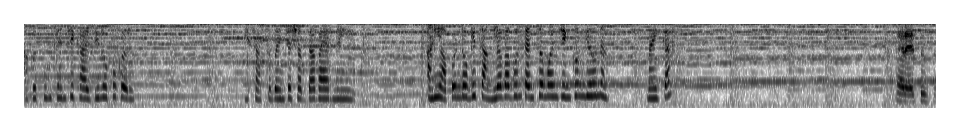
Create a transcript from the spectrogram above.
अगं तू त्यांची काळजी नको करूस. ही सासूबाईंच्या शब्दाबाहेर नाही आणि आपण दोघी चांगलं वागून त्यांचं मन जिंकून घेऊ ना. नाही का? खरंय तुझं.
